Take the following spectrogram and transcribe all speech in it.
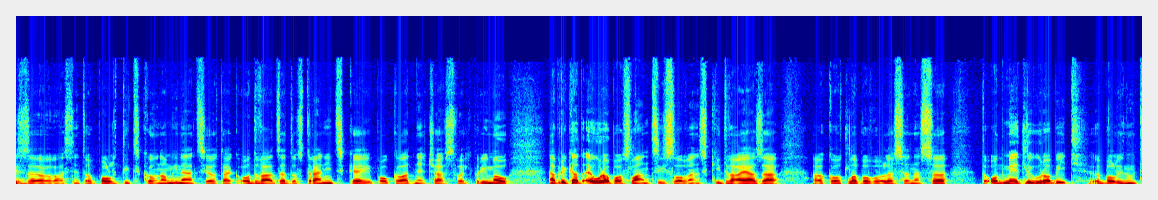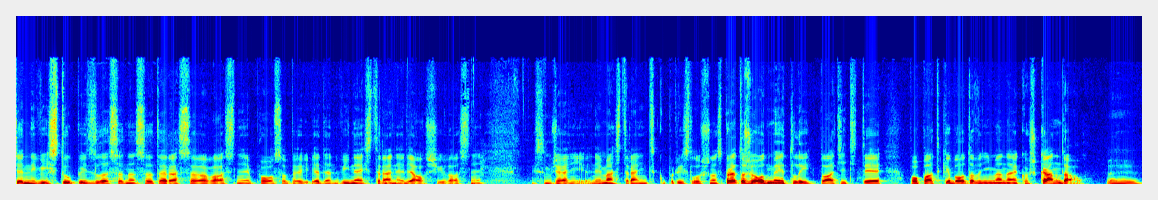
mm. s vlastne tou politickou nomináciou, tak odvádza do stranickej pokladne čas svojich príjmov. Napríklad europoslanci slovenskí dvaja za e, Kotlebovo LSNS to odmietli urobiť, boli nutení vystúpiť z LSNS, teraz e, vlastne pôsobí jeden v inej strane, mm. ďalší vlastne myslím, že ani nemá stranickú príslušnosť, pretože odmietli platiť tie poplatky. Bolo to vnímané ako škandál. Mm.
